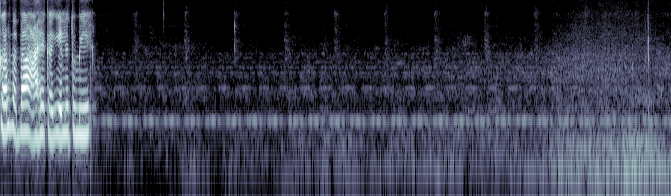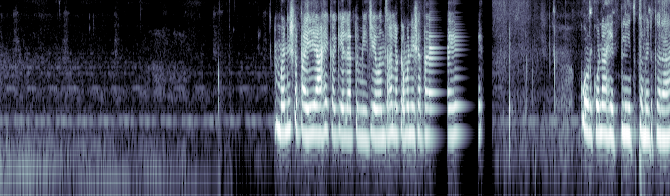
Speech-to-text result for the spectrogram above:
कर दादा आहे का? गेले तुम्ही. मनीषा ताई आहे का? गेल्या तुम्ही. जेवण झालं का मनीषा ताई कोण कोण आहेत? प्लीज कमेंट करा.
